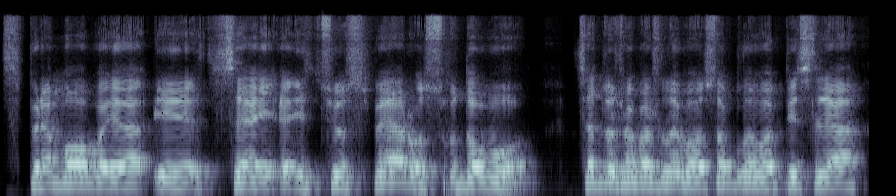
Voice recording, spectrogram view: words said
спрямовує і, цей, і цю сферу судову. Це дуже важливо, особливо після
